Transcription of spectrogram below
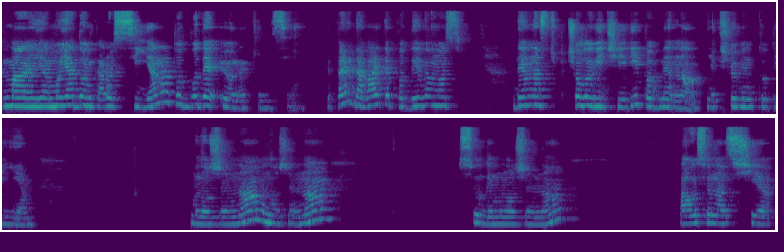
моя, моя донька розсіяна, тут буде О на кінці. Тепер давайте подивимось, де в нас чоловічий рід однина, якщо він тут є. Множина, множина. Всюди множина. А ось у нас ще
